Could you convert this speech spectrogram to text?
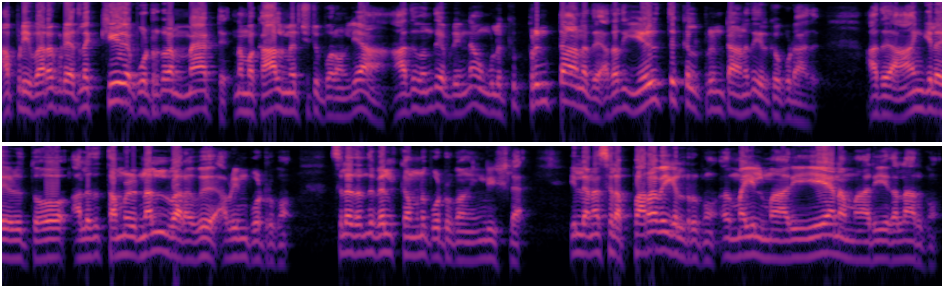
அப்படி வரக்கூடிய இடத்துல கீழே போட்டிருக்கிற மேட்டு நம்ம கால் மெரிச்சிட்டு போகிறோம் இல்லையா? அது வந்து எப்படின்னா உங்களுக்கு பிரிண்ட் ஆனது அதாவது எழுத்துக்கள் பிரிண்ட் ஆனது இருக்கக்கூடாது. அது ஆங்கில எழுத்தோ அல்லது தமிழ் நல்வரவு அப்படின்னு போட்டிருக்கோம். சிலது வந்து வெல்கம்னு போட்டிருக்கோம் இங்கிலீஷில். இல்லைன்னா சில பறவைகள் இருக்கும். அது மயில் மாதிரி ஏனை மாதிரி இதெல்லாம் இருக்கும்.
